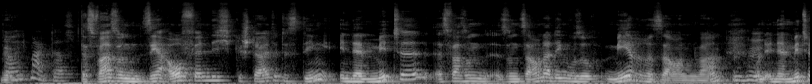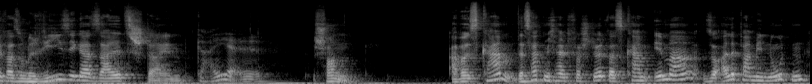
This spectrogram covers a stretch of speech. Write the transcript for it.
Ja, Ja. ich mag das. Das war so ein sehr aufwendig gestaltetes Ding. In der Mitte, es war so ein, so ein Saunading, wo so mehrere Saunen waren. Und in der Mitte war so ein riesiger Salzstein. Geil. Schon. Aber es kam, das hat mich halt verstört, weil es kam immer, so alle paar Minuten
